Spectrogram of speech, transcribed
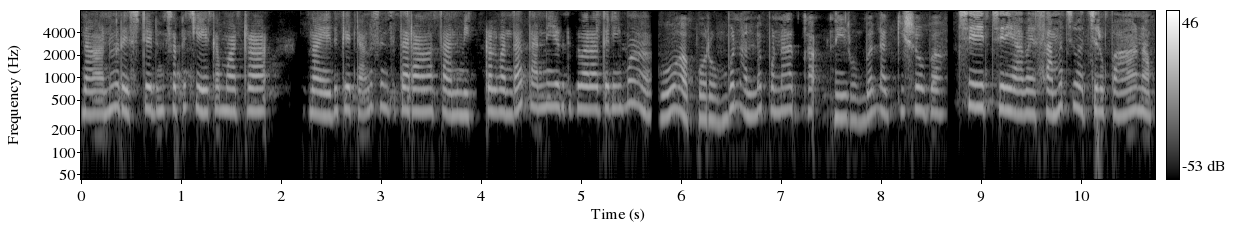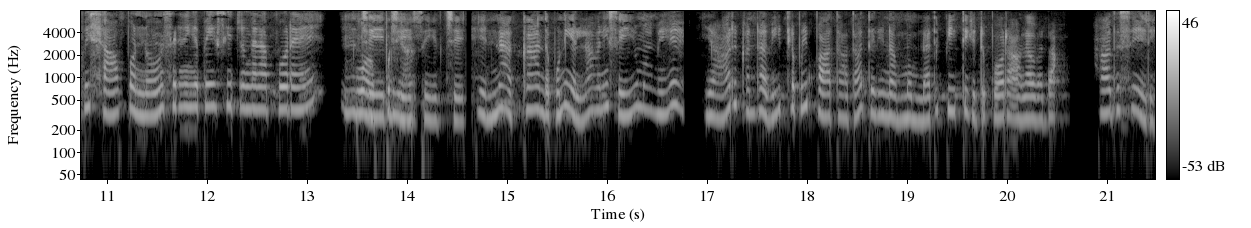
நானும் ரெஸ்ட் எடுன்னு சொல்லிட்டு கேட்க மாட்றா. நான் எது கேட்டாலும் செஞ்சு தரா. தன் விக்கல் வந்தா தண்ணி எடுத்துட்டு வரா தெரியுமா? ஓ அப்போ ரொம்ப நல்ல பொண்ணா இருக்கா. நீ ரொம்ப லக்கி சோபா சரி சரி அவன் சமைச்சு வச்சிருப்பா. நான் போய் சாப்பிடணும் சரி நீங்க பேசிட்டு இருங்க நான் போறேன். அப்படியா? சரி. சரி என்ன அக்கா அந்த பொண்ணு எல்லா வேலையும் செய்யுமாமே யாரு கண்டா? வீட்டில் போய் பார்த்தா தான் தெரியும். நம்ம முன்னாடி பீத்திக்கிட்டு போற அளவு தான் அது சரி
